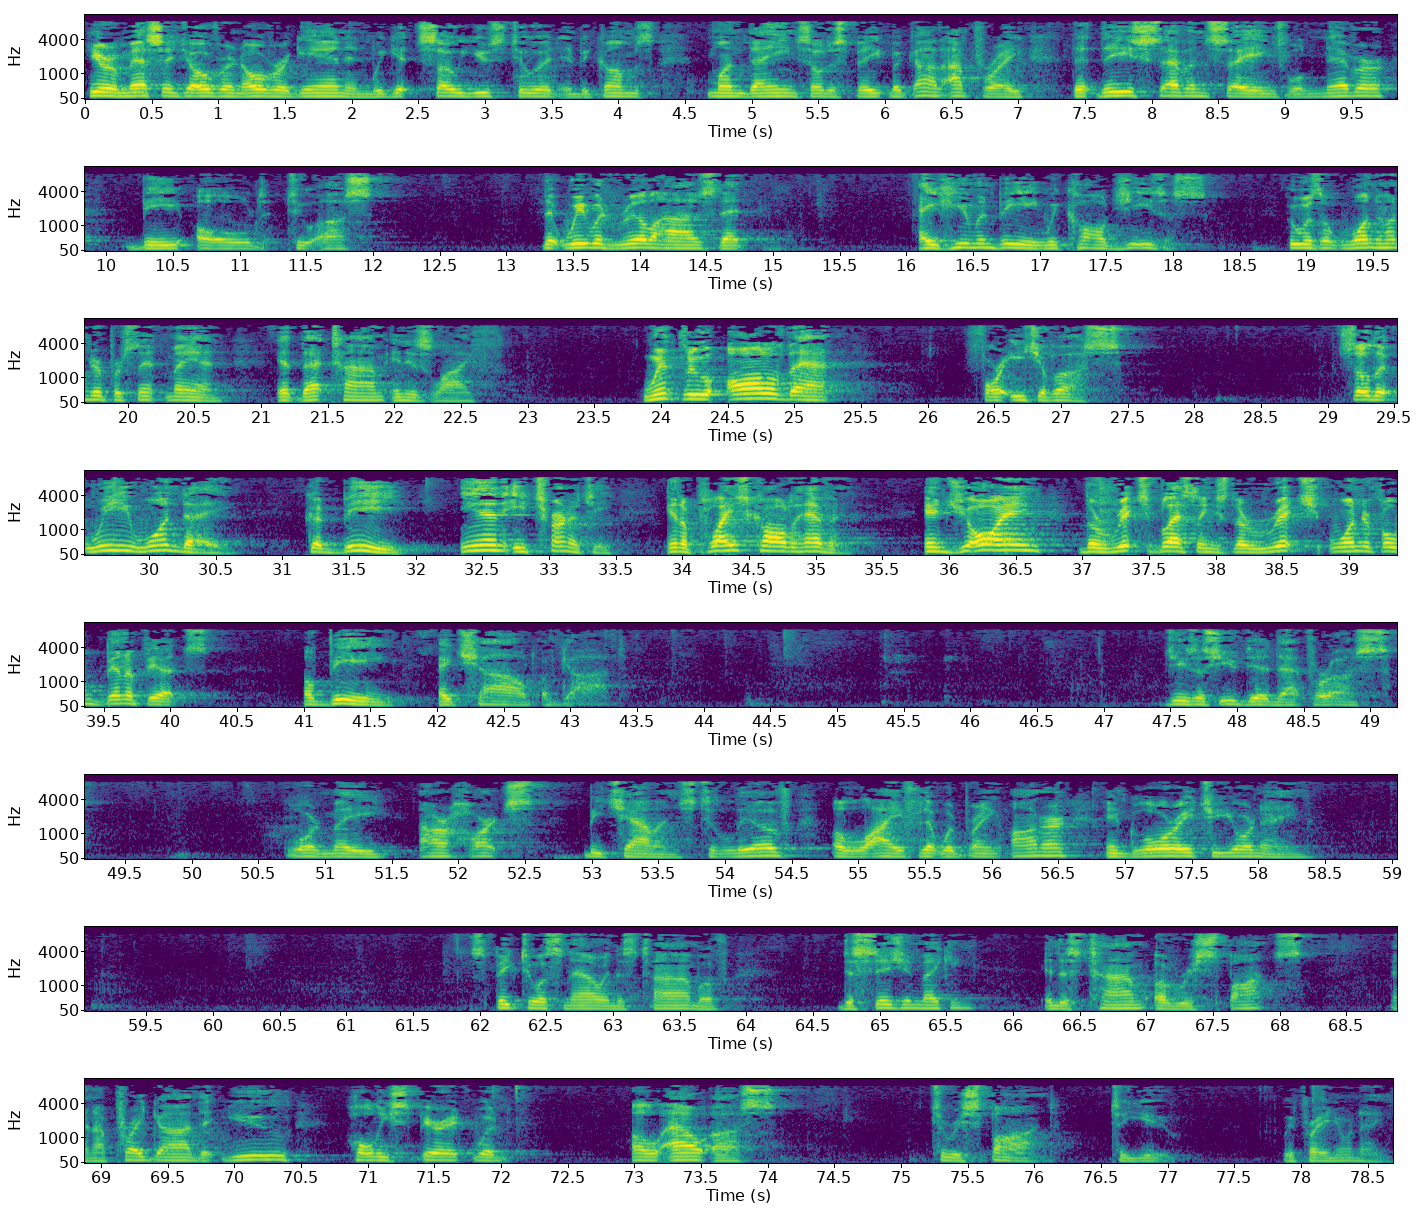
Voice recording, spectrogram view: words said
hear a message over and over again and we get so used to it, it becomes mundane, so to speak. But God, I pray that these seven sayings will never be old to us. That we would realize that a human being we call Jesus, who was a 100% man at that time in his life, went through all of that for each of us so that we one day could be in eternity in a place called heaven, enjoying the rich blessings, the rich, wonderful benefits of being a child of God. Jesus, you did that for us. Lord, may our hearts be challenged to live a life that would bring honor and glory to your name. Speak to us now in this time of decision making, in this time of response. And I pray, God, that you, Holy Spirit, would allow us to respond to you. We pray in your name.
